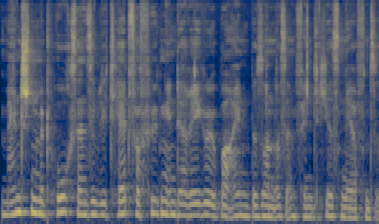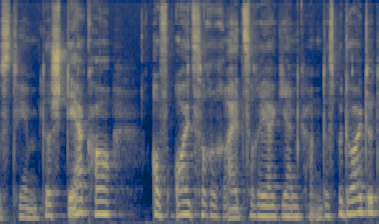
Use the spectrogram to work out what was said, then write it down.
Menschen mit Hochsensibilität verfügen in der Regel über ein besonders empfindliches Nervensystem, das stärker auf äußere Reize reagieren kann. Das bedeutet,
